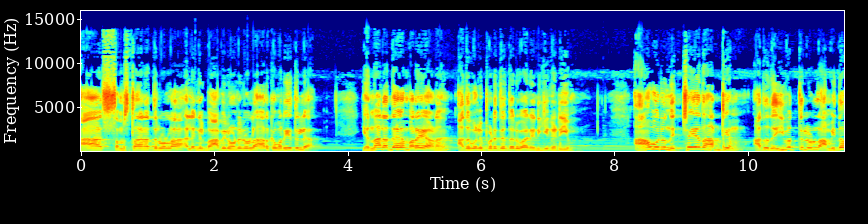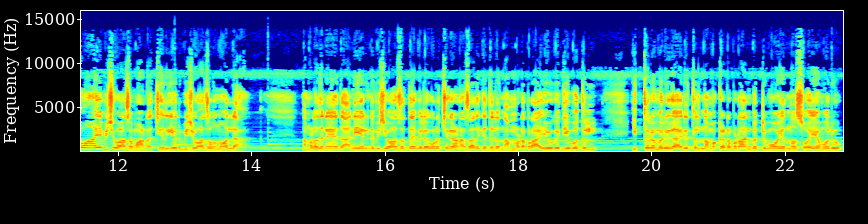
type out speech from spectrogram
ആ സംസ്ഥാനത്തിലുള്ള അല്ലെങ്കിൽ ബാബിലോണിലുള്ള ആർക്കും അറിയത്തില്ല. എന്നാൽ അദ്ദേഹം പറയുകയാണ് അത് വെളിപ്പെടുത്തി തരുവാൻ എനിക്ക് കഴിയും. ആ ഒരു നിശ്ചയദാർഢ്യം അത് ദൈവത്തിലുള്ള അമിതമായ വിശ്വാസമാണ്. ചെറിയൊരു വിശ്വാസമൊന്നുമല്ല. നമ്മളതിനെ ദാനിയലിന്റെ വിശ്വാസത്തെ വില കുറച്ച് കാണാൻ സാധിക്കത്തില്ല. നമ്മുടെ പ്രായോഗിക ജീവിതത്തിൽ ഇത്തരമൊരു കാര്യത്തിൽ നമുക്ക് ഇടപെടാൻ പറ്റുമോ എന്ന് സ്വയം ഒരു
